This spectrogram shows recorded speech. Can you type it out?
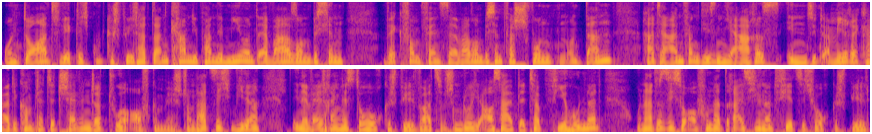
und dort wirklich gut gespielt hat. Dann kam die Pandemie und er war so ein bisschen weg vom Fenster. Er war so ein bisschen verschwunden. Und dann hat er Anfang diesen Jahres in Südamerika die komplette Challenger Tour aufgemischt und hat sich wieder in der Weltrangliste hochgespielt, war zwischendurch außerhalb der Top 400 und hatte sich so auf 130, 140 hochgespielt.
